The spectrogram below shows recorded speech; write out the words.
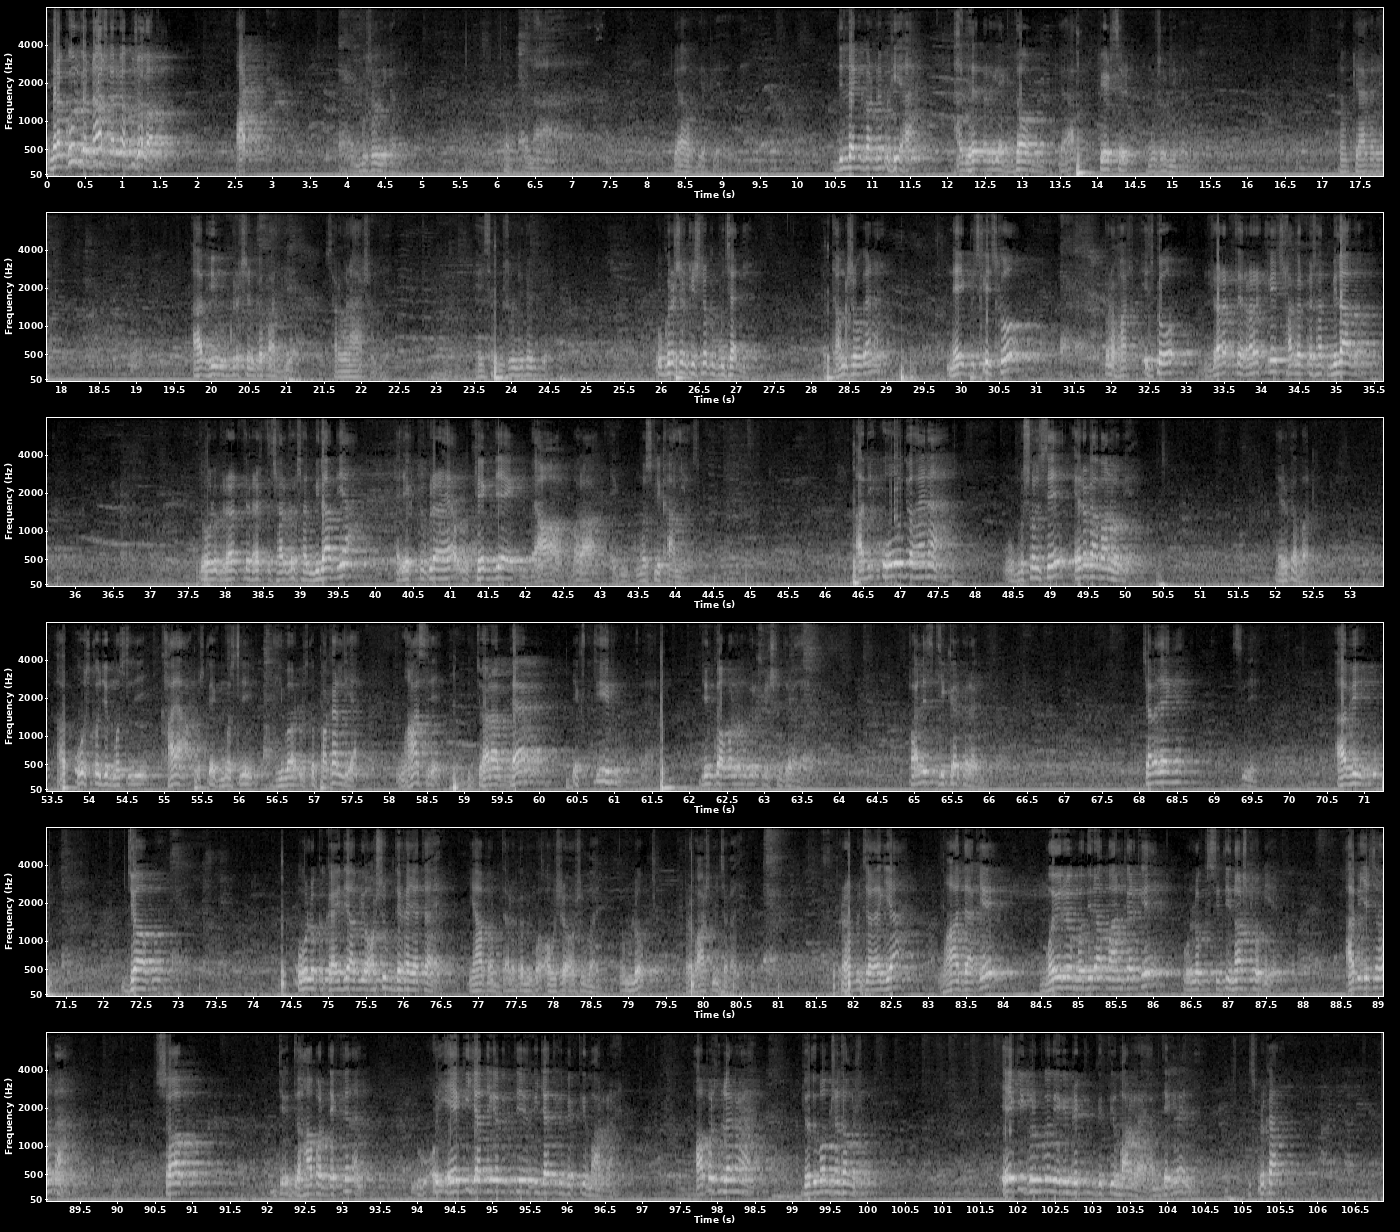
तुम्हारा कुल को नाश करेगा मुसलम मुसल निकल क्या हो गया, क्या हो गया? दिल्ली के कंठ में किया? इधर करके एकदम, क्या? पेट से मुसल निकल गया तो हम क्या करें? अभी उग्रसेन का पास दिया सर्वनाश हो गया। ऐसे मुसल निकल गया। उग्रसेन कृष्ण को पूछा नहीं? ध्वंस होगा ना? नहीं पूछ के इसको प्रभाष इसको रक्त रक्त के सागर के साथ मिला दो दो लोग रक्त रक्त सागर के साथ मिला दिया, और एक टुकड़ा है, वो फेंक दिया, एक बड़ा एक मछली खा लिया उसको अभी वो जो है ना, वो मुसल से एरोका बन हो गया। एरोका बन अब उसको जो मछली खाया, उसको एक मछली घीवर उसको पकड़ लिया तो वहाँ से जरा बैग, एक तीर जिनको अवलंबन कर कृष्ण चला जाएगा पहले से ठीक करके चला जाएँगे? इसलिए। अभी जब वो लोग को कह दिया, अभी अशुभ देखा जाता है। यहाँ पर तरह कभी अवश्य अशुभ है। तुम लोग प्रभास में चला जाए प्रभास में चला गया। वहाँ जाके मयूर मदिरा पान करके वो लोग स्थिति नष्ट हो गया। अभी जैसे हो ना, सब जहाँ पर देखते ना, वो एक ही जाति का व्यक्ति, एक ही जाति के व्यक्ति मार रहा है। आपस में लड़ रहा है। जदुवंश ध्वंस एक ही ग्रुप को एक व्यक्ति मार रहा है। हम देख रहे हैं इस प्रकार।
